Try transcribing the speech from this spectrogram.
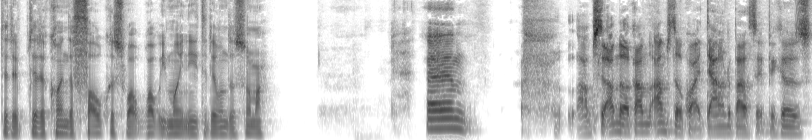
Did it did it kind of focus what, what we might need to do in the summer? Um, I'm still I'm, look, I'm I'm still quite down about it because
